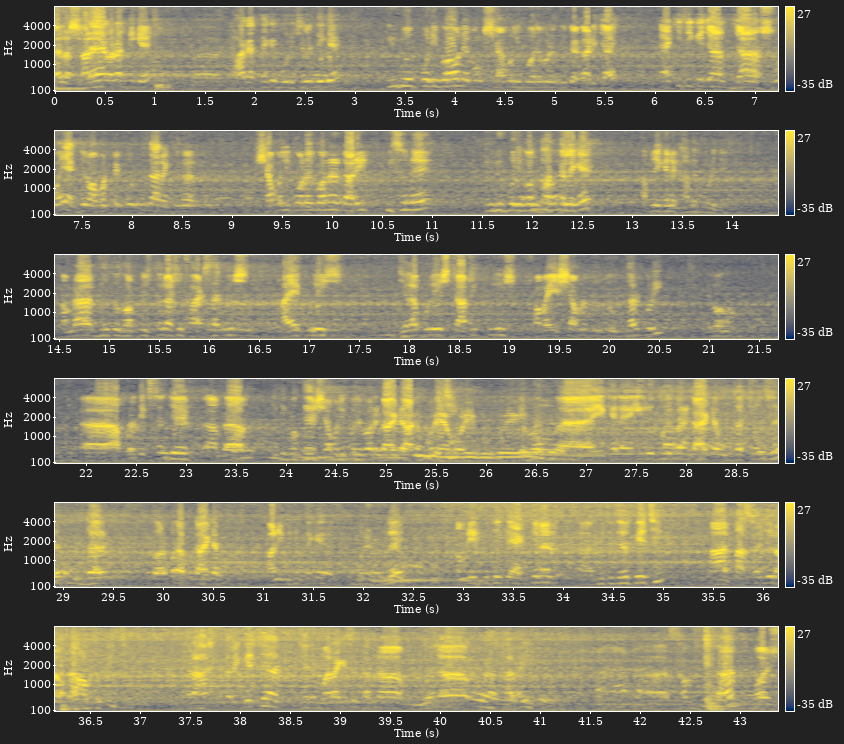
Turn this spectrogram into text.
বেলা সাড়ে এগারোটার দিকে ঢাকা থেকে বরিশালের দিকে ইউরো পরিবহন এবং শ্যামলী পরিবহনের দুটো গাড়ি যায়। একই দিকে যা যাওয়ার সময় একজন ওভারটেক করতে আর একজনের শ্যামলী পরিবহনের গাড়ির পিছনে ইউরো পরিবহন ধাক্কা লেগে আপনি এখানে খাতে পড়ে যায় আমরা দ্রুত ঘটনাস্থলে আসি ফায়ার সার্ভিস হাইওয়ে পুলিশ জেলা পুলিশ ট্রাফিক পুলিশ সবাই এসে আমরা দ্রুত উদ্ধার করি এবং আপনারা দেখছেন যে আমরা ইতিমধ্যে শ্যামলী পরিবহনের গাড়িটা আটক করেছি এবং এখানে ইউরো পরিবহনের গাড়িটা উদ্ধার চলছে। উদ্ধার করার পর আমরা গাড়িটা পানির ভিতর থেকে উপরে তুলে আমরা এই পর্যন্ত একজনের মৃতদেহ পেয়েছি আর পাঁচ ছয়জন আমরা আহত পেয়েছি তারা হাসপাতালে গেছে আর যে মারা গেছে তার নাম মহিলা শামসুল বয়স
